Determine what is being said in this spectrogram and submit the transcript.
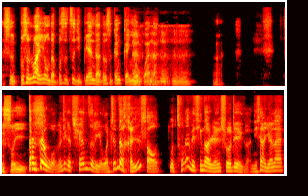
是不是乱用的，不是自己编的，都是跟梗有关的。嗯嗯嗯嗯。所以，但是在我们这个圈子里，我真的很少，我从来没听到人说这个。你像原来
